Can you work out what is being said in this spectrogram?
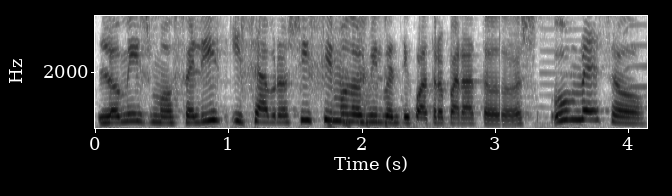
Lo mismo, feliz y sabrosísimo 2024 para todos. Un beso.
